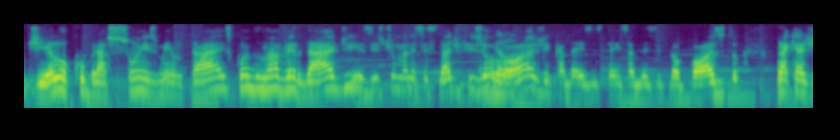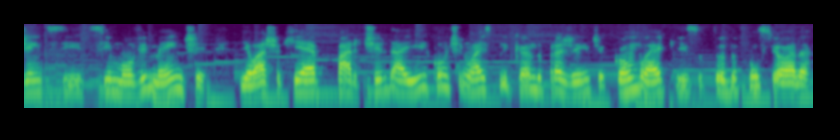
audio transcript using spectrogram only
de elocubrações mentais, quando na verdade existe uma necessidade fisiológica da existência desse propósito para que a gente se, se movimente. E eu acho que é partir daí continuar explicando para gente como é que isso tudo funciona.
